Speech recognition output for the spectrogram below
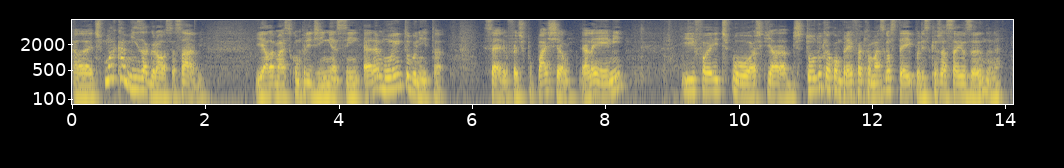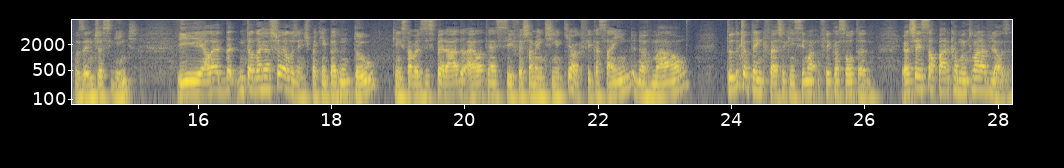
Ela é tipo uma camisa grossa, sabe? E ela é mais compridinha, assim. Ela é muito bonita. Sério, foi tipo paixão. Ela é M. E foi tipo, acho que a, de tudo que eu comprei foi a que eu mais gostei. Por isso que eu já saí usando, né? Usei no dia seguinte. E ela é da, então da Riachuelo, gente. Pra quem perguntou, quem estava desesperado, ela tem esse fechamentinho aqui, ó, que fica saindo, normal. Tudo que eu tenho que fecha aqui em cima fica soltando. Eu achei essa parca muito maravilhosa.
